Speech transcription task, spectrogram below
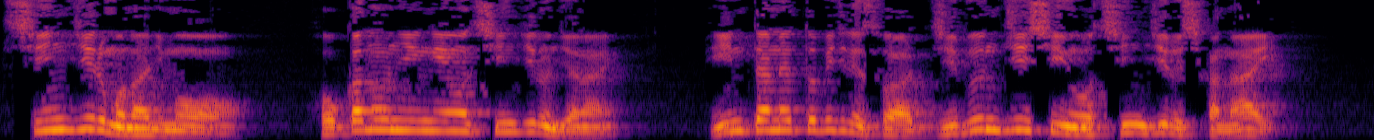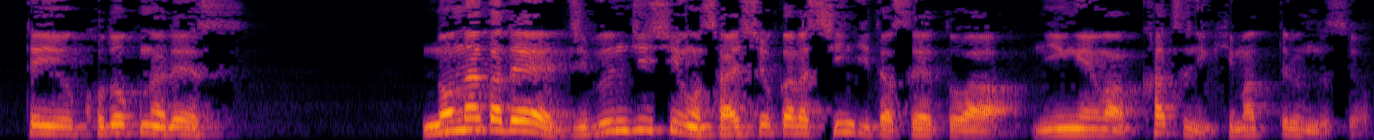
信じるも何も他の人間を信じるんじゃない。インターネットビジネスは自分自身を信じるしかないっていう孤独なレース。の中で自分自身を最初から信じた生徒は人間は勝つに決まってるんですよ。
